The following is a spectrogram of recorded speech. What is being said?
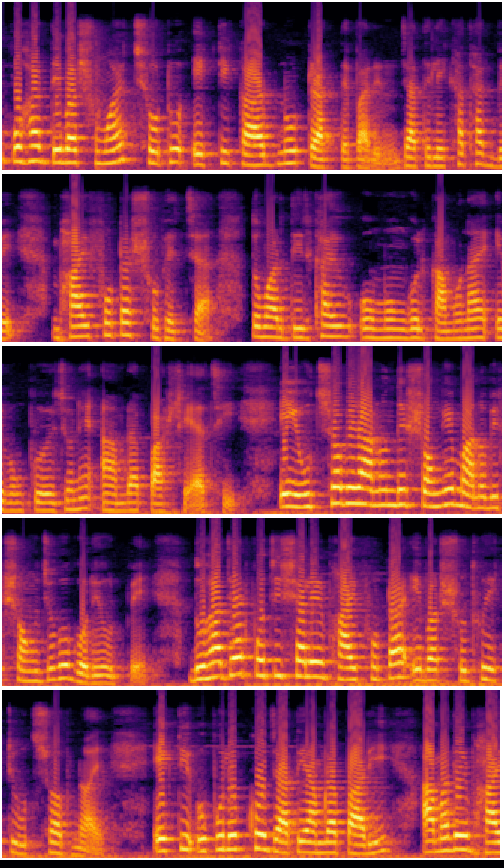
উপহার দেবার সময় ছোট একটি কার্ড নোট রাখতে পারেন, যাতে লেখা থাকবে, ভাই ফোঁটার শুভেচ্ছা, তোমার দীর্ঘায়ু ও মঙ্গল কামনায় এবং প্রয়োজনে আমরা পাশে আছি। এই উৎসবের আনন্দের সঙ্গে মানবিক সংযোগও গড়ে উঠবে। দু সালের ভাই ফোঁটা এবার শুধু একটি উৎসব নয়, একটি উপলক্ষ যাতে আমরা পারি আমাদের ভাই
